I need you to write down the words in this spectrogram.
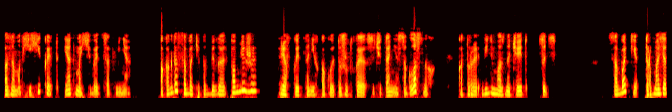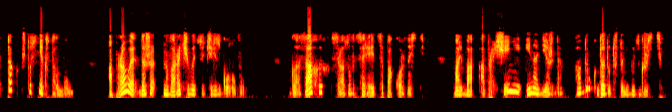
Азамат хихикает и отмахивается от меня. А когда собаки подбегают поближе, рявкает на них какое-то жуткое сочетание согласных, которое, видимо, означает «цыць». Собаки тормозят так, что снег столбом, а правая даже наворачивается через голову. В глазах их сразу воцаряется покорность, мольба о прощении и надежда. А вдруг дадут что-нибудь сгрызть?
